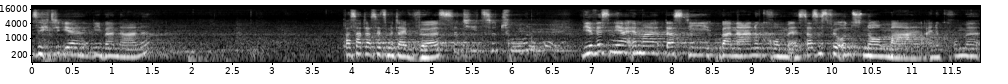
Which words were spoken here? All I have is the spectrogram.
Seht ihr die Banane? Was hat das jetzt mit Diversity zu tun? Wir wissen ja immer, dass die Banane krumm ist. Das ist für uns normal, eine krumme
